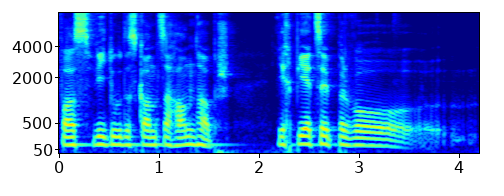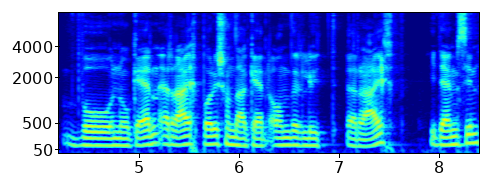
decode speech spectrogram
was, wie du das Ganze handhabst. Ich bin jetzt jemand, wo, wo noch gern erreichbar ist und auch gerne andere Leute erreicht, in dem Sinn.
